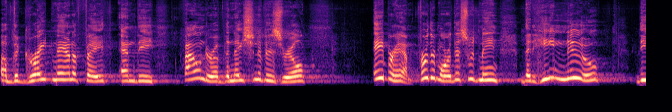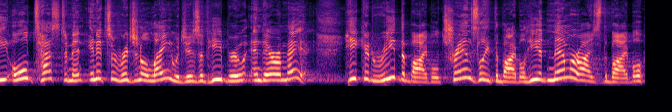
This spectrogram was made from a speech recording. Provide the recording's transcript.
of the great man of faith and the founder of the nation of Israel, Abraham. Furthermore, this would mean that he knew the Old Testament in its original languages of Hebrew and Aramaic. He could read the Bible, translate the Bible, he had memorized the Bible,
